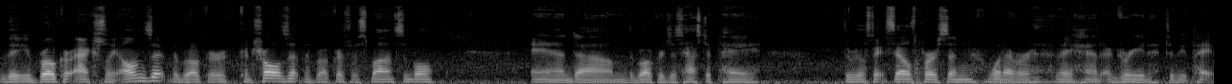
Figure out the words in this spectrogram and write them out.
the broker actually owns it, the broker controls it, the broker is responsible, and um, the broker just has to pay the real estate salesperson whatever they had agreed to be paid,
